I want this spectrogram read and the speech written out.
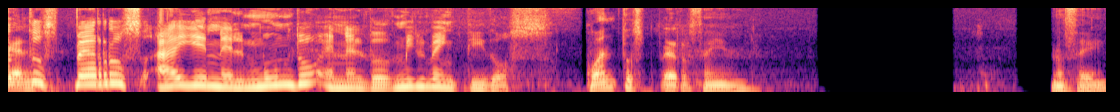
¿Cuántos perros hay en el mundo en el 2022? ¿Cuántos perros hay en.? No sé.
